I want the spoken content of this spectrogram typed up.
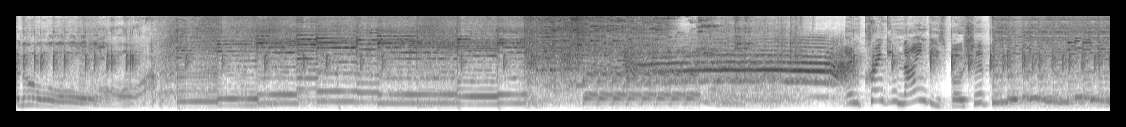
I'm cranking 90s, Boship.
